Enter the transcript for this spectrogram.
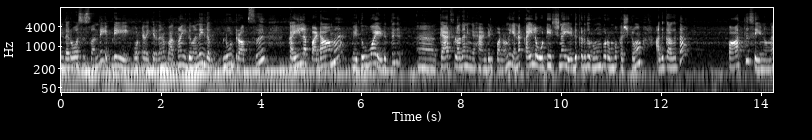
இந்த ரோசஸ் வந்து எப்படி ஒட்ட வைக்கிறதுன்னு பார்க்கலாம். இது வந்து இந்த க்ளூ ட்ராப்ஸு கையில் படாமல் மெதுவாக எடுத்து கேர்ஃபுல்லாக தான் நீங்கள் ஹேண்டில் பண்ணணும். ஏன்னா கையில் ஒட்டிருச்சுன்னா எடுக்கிறது ரொம்ப ரொம்ப கஷ்டம். அதுக்காக தான் பார்த்து செய்யணுங்க.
